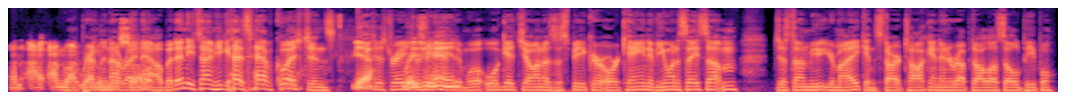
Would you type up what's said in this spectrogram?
And I, am well, not apparently not right now, but anytime you guys have questions, yeah, just raise, raise your, your hand, hand, and we'll we'll get you on as a speaker. Or Kane, if you want to say something, just unmute your mic and start talking. Interrupt all us old people.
